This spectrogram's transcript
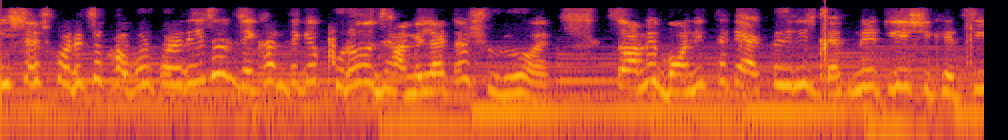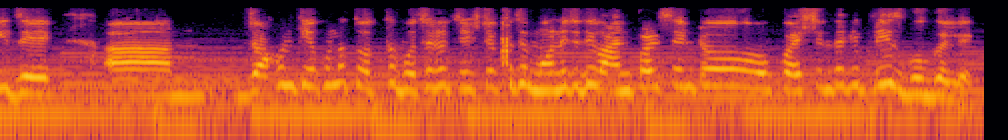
বিশ্বাস করেছে, খবর করে দিয়েছে, যেখান থেকে পুরো ঝামেলাটা শুরু হয়। তো আমি বনির থেকে একটা জিনিস ডেফিনেটলি শিখেছি যে যখন কেউ কোনো তথ্য বোঝানোর চেষ্টা করছে মনে যদি ওয়ান পার্সেন্টও কোয়েশ্চেন থাকে প্লিজ গুগল ইট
